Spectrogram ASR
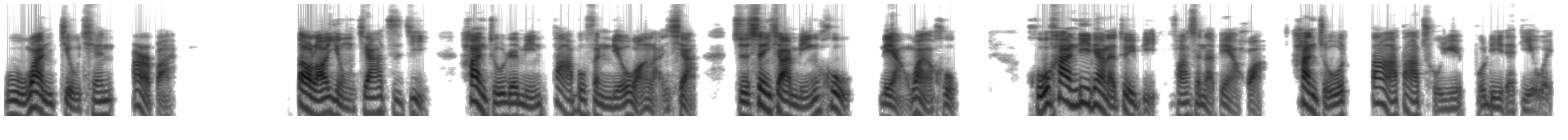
五万九千二百。到了永嘉之际，汉族人民大部分流亡南下，只剩下民户两万户。胡汉力量的对比发生了变化，汉族大大处于不利的地位，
